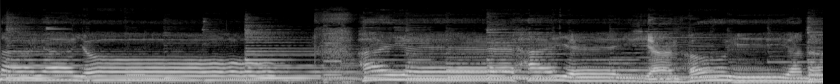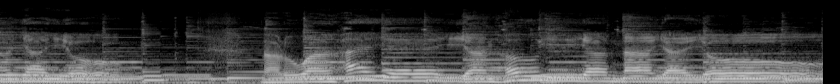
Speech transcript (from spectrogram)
那呀哟。嗨耶嗨耶咿呀吼咿呀那呀哟，那鲁哇嗨耶咿呀吼咿呀那呀哟，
